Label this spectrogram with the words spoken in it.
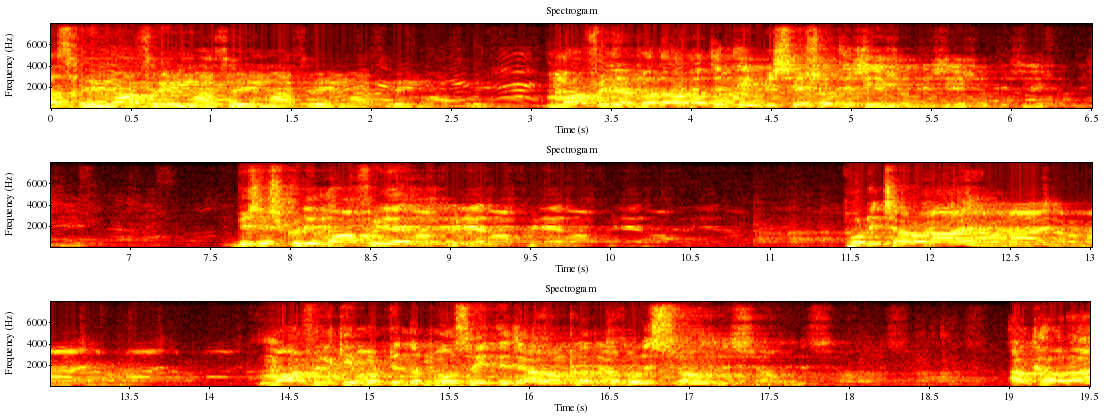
আজকের মাহফিল মাহফিল মাহফিল মাহফিল মাহফিলের প্রধান অতিথি বিশেষ অতিথি। বিশেষ করে মাহফিলের পরিচালনায় মাহফিল কি পর্যন্ত পৌঁছাইতে যাওয়ার অক্লান্ত পরিশ্রম আখাউড়া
